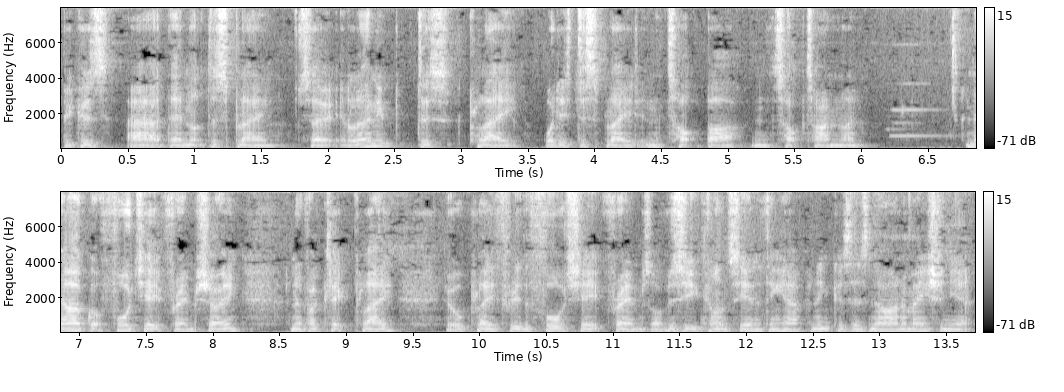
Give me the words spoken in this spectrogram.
because uh, they're not displaying. So it'll only display what is displayed in the top bar in the top timeline. Now I've got 48 frames showing and if I click play it will play through the 48 frames. Obviously you can't see anything happening because there's no animation yet.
